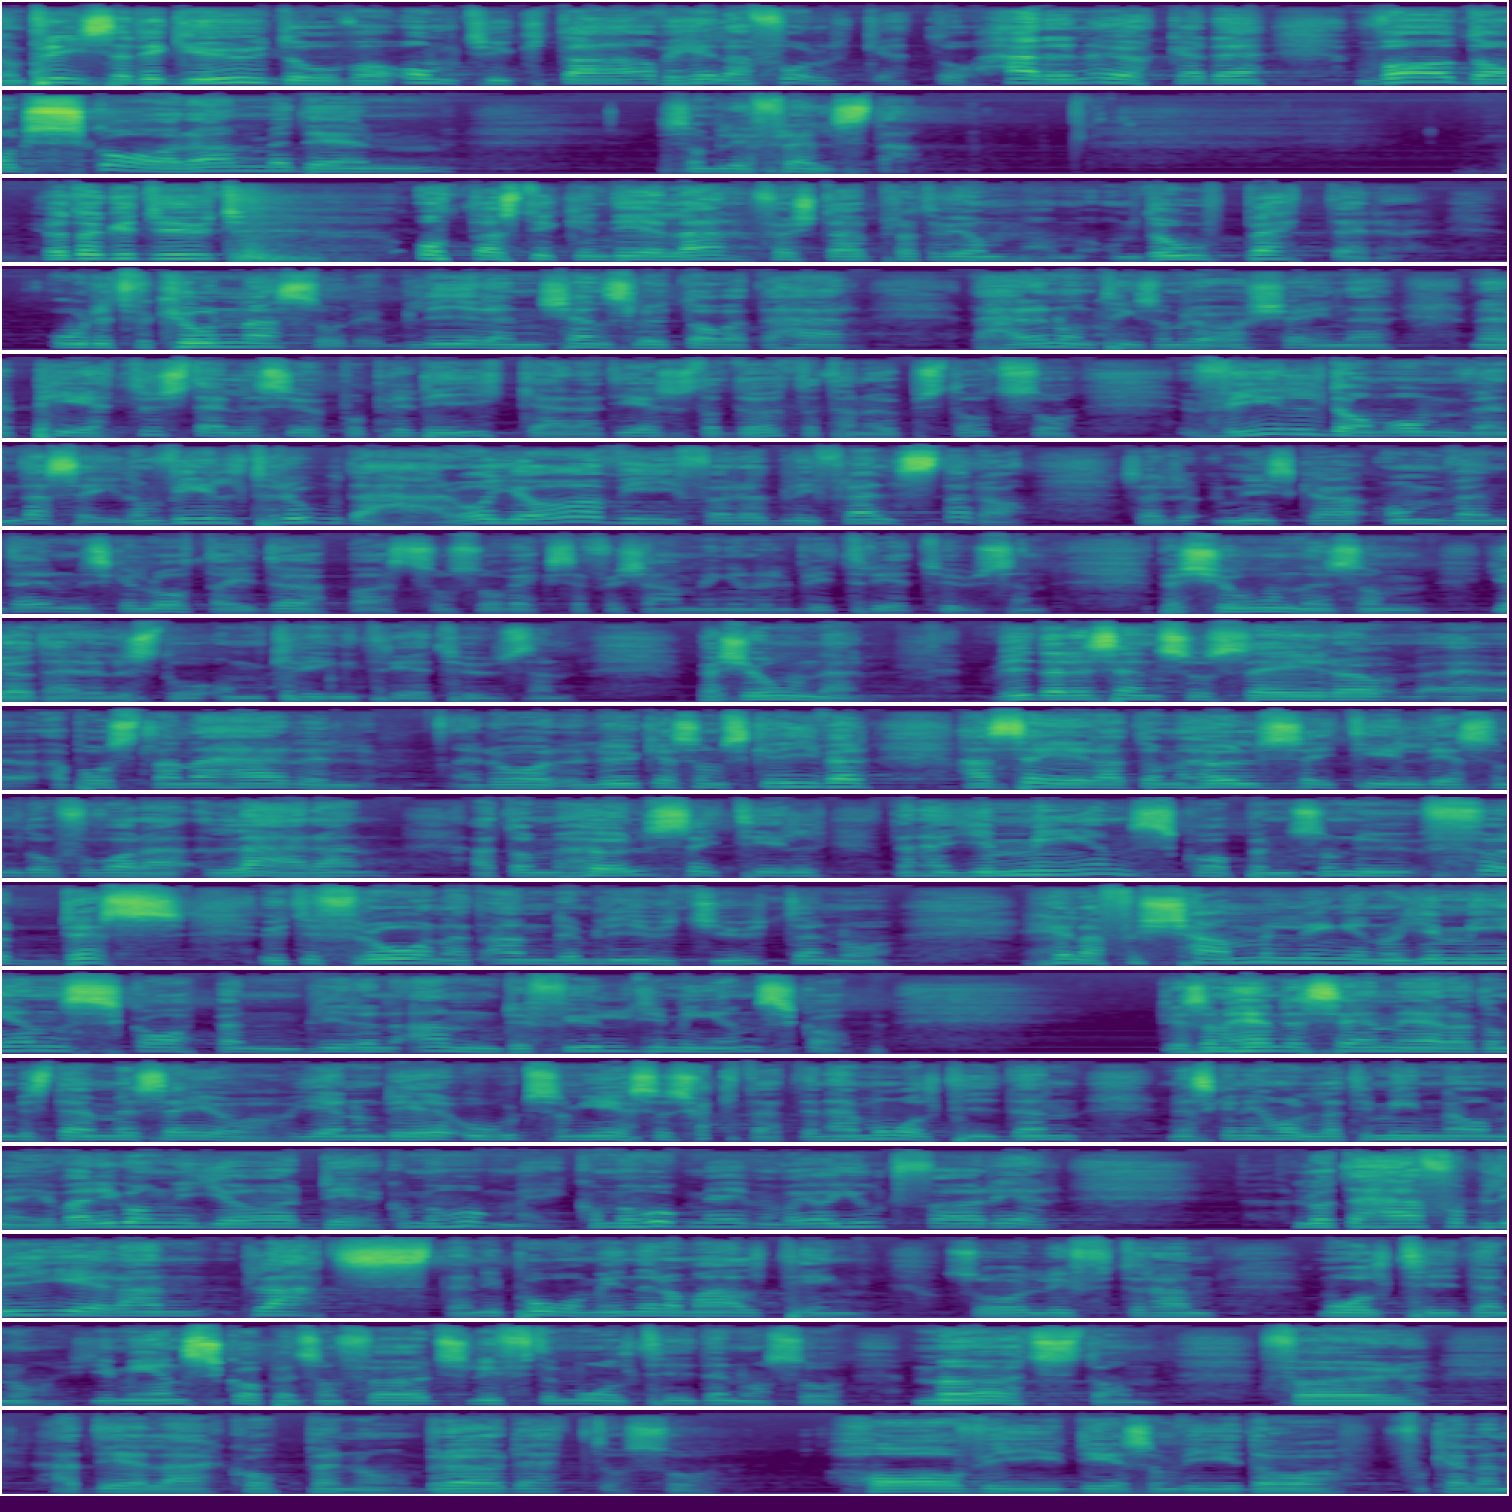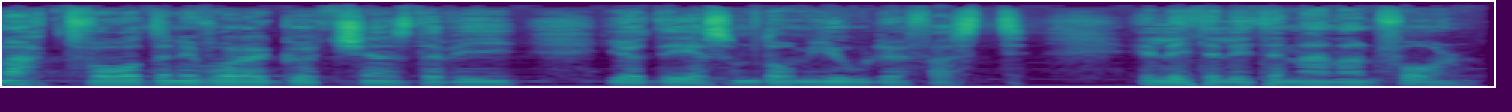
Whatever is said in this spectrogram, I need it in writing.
De prisade Gud och var omtyckta av hela folket och Herren ökade var dag skaran med dem som blev frälsta. Jag har tagit ut åtta stycken delar. Första pratar vi om, om, om dopet, där ordet förkunnas och det blir en känsla av att det här, det här är någonting som rör sig. När, när Petrus ställer sig upp och predikar att Jesus har dött, att han har uppstått, så vill de omvända sig. De vill tro det här. Vad gör vi för att bli frälsta då? Så att ni ska omvända er och ni ska låta er döpas och så växer församlingen och det blir 3000 personer som gör det här, eller står omkring 3000 personer. Vidare sen så säger eh, apostlarna här, då Lukas som skriver, han säger att de höll sig till det som då får vara läran. Att de höll sig till den här gemenskapen som nu föddes utifrån att anden blir utgjuten och hela församlingen och gemenskapen blir en andefylld gemenskap. Det som händer sen är att de bestämmer sig och genom det ord som Jesus sagt att den här måltiden, den ska ni hålla till minne av mig. Och varje gång ni gör det, kom ihåg mig. Kom ihåg mig, vad jag har gjort för er. Låt det här få bli eran plats där ni påminner om allting. Så lyfter han måltiden och gemenskapen som föds lyfter måltiden och så möts de för att dela koppen och brödet och så har vi det som vi idag får kalla nattvarden i våra gudstjänster. Vi gör det som de gjorde fast i lite, lite en annan form.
